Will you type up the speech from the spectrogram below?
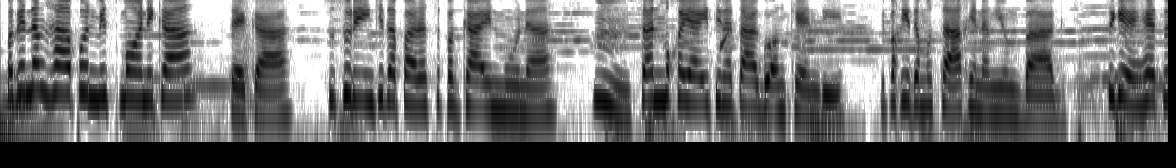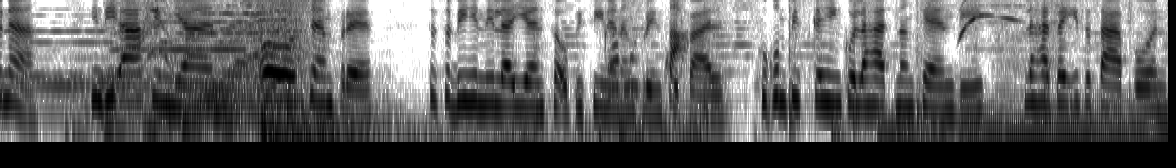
Magandang hapon, Miss Monica. Teka, susuriin kita para sa pagkain muna. Hmm, saan mo kaya itinatago ang candy? Ipakita mo sa akin ang iyong bag. Sige, heto na. Hindi akin yan. Oo, syempre. Sasabihin nila yan sa opisina ng principal. Kukumpiskahin ko lahat ng candy, lahat ay itatapon,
